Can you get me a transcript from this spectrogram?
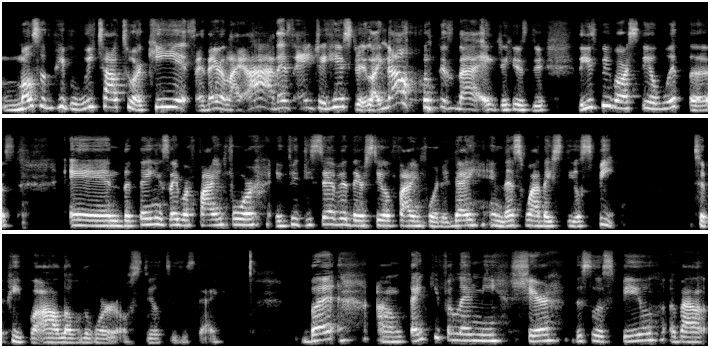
Most of the people we talk to are kids, and they're like, ah, that's ancient history. Like, no, it's not ancient history. These people are still with us. And the things they were fighting for in 57, they're still fighting for today. And that's why they still speak to people all over the world, still to this day. But um, thank you for letting me share this little spiel about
